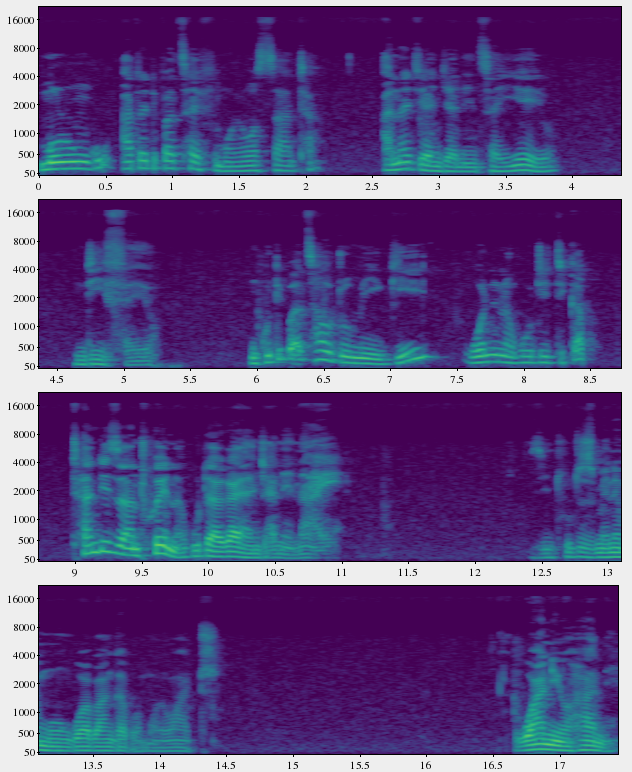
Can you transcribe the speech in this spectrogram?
mulungu atatipatsa ife moyo wosatha anatiyanjanitsa iyeyo ndi ifeyo. Nkutipatsa utumiki wonena kuti tikathandiza anthu ena kuti akayanjane naye. Zinthutu zimene mulungu wapanga pa moyo wathu. 1 yohane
